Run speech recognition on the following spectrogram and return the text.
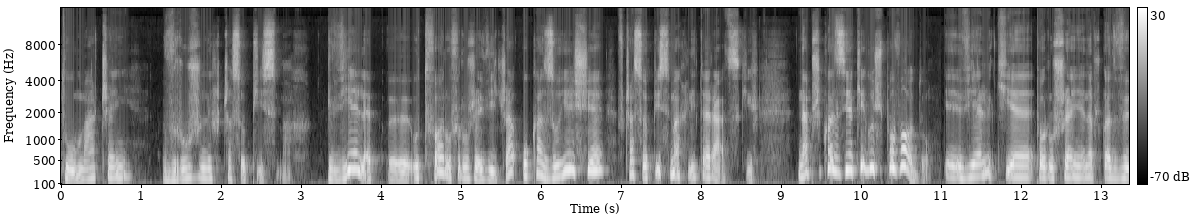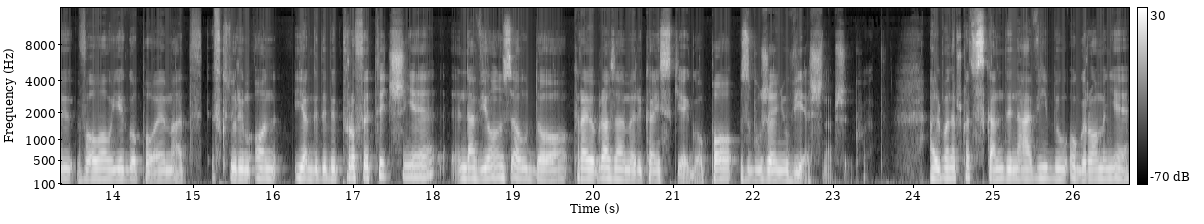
tłumaczeń w różnych czasopismach. Wiele y, utworów Różewicza ukazuje się w czasopismach literackich. Na przykład z jakiegoś powodu. Y, wielkie poruszenie na przykład wywołał jego poemat, w którym on jak gdyby profetycznie nawiązał do krajobrazu amerykańskiego po zburzeniu wież na przykład. Albo na przykład w Skandynawii był ogromnie,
